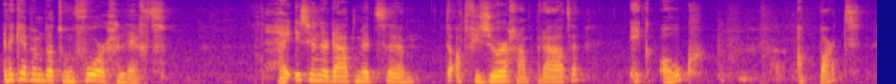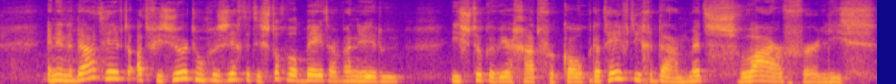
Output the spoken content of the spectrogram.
En ik heb hem dat toen voorgelegd. Hij is inderdaad met uh, de adviseur gaan praten. Ik ook. Apart. En inderdaad heeft de adviseur toen gezegd: het is toch wel beter wanneer u die stukken weer gaat verkopen. Dat heeft hij gedaan met zwaar verlies.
